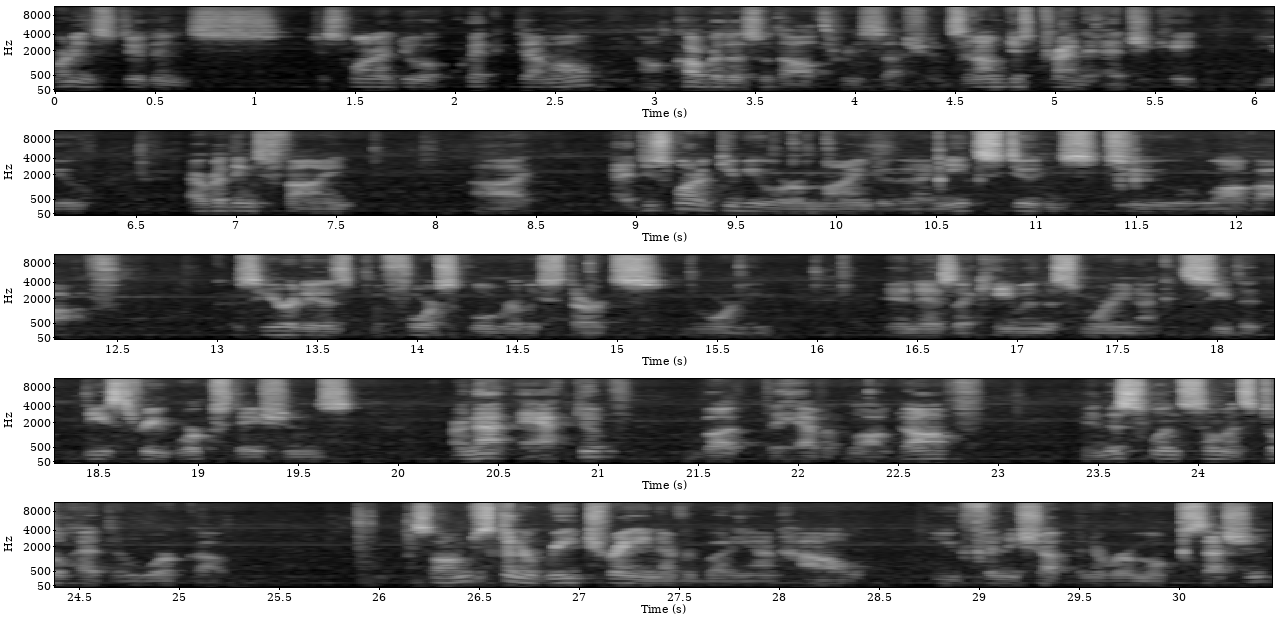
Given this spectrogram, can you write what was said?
Morning, students. Just want to do a quick demo. I'll cover this with all three sessions, and I'm just trying to educate you. Everything's fine. Uh, I just want to give you a reminder that I need students to log off because here it is before school really starts in the morning. And as I came in this morning, I could see that these three workstations are not active, but they haven't logged off. And this one, someone still had their work up. So I'm just going to retrain everybody on how you finish up in a remote session.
